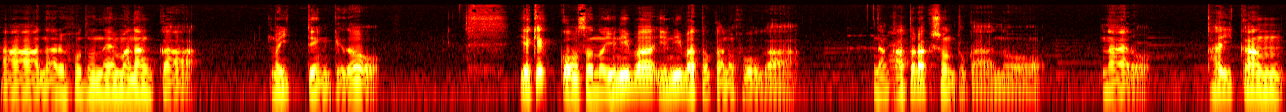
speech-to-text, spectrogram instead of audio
う。ああなるほどね。まあなんかまあ言ってんけどいや結構そのユニバユニバとかの方がなんかアトラクションとかあの、なんやろ体感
